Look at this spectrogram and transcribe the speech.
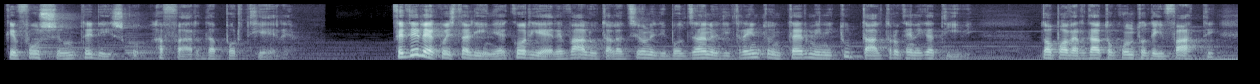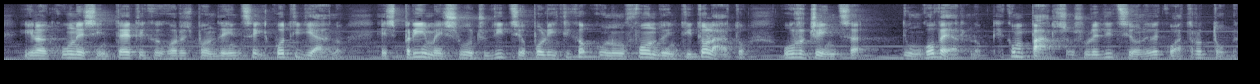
che fosse un tedesco a far da portiere. Fedele a questa linea, il Corriere valuta l'azione di Bolzano e di Trento in termini tutt'altro che negativi Dopo aver dato conto dei fatti, in alcune sintetiche corrispondenze, il quotidiano esprime il suo giudizio politico con un fondo intitolato Urgenza di un governo e comparso sull'edizione del 4 ottobre.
